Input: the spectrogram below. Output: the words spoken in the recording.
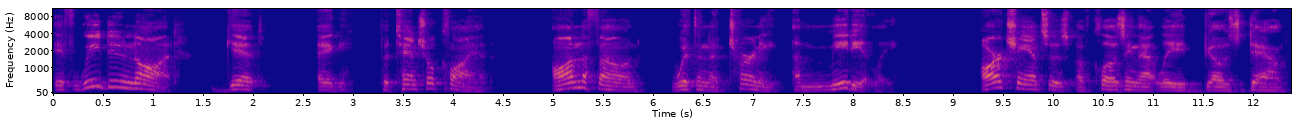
if we do not get a potential client on the phone with an attorney immediately, our chances of closing that lead goes down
